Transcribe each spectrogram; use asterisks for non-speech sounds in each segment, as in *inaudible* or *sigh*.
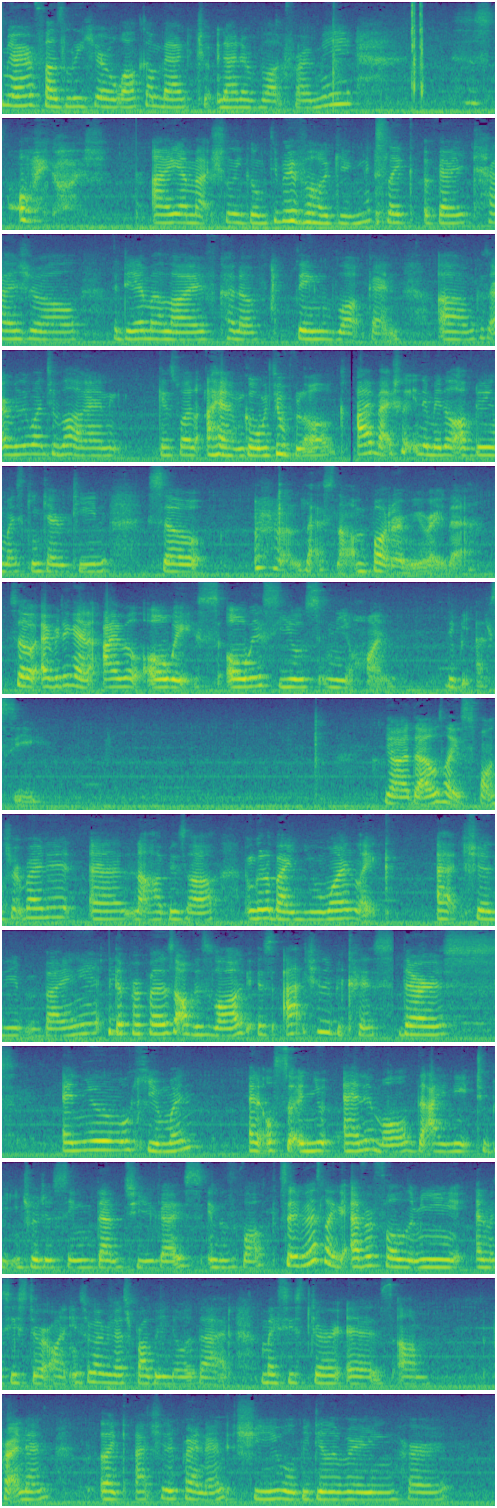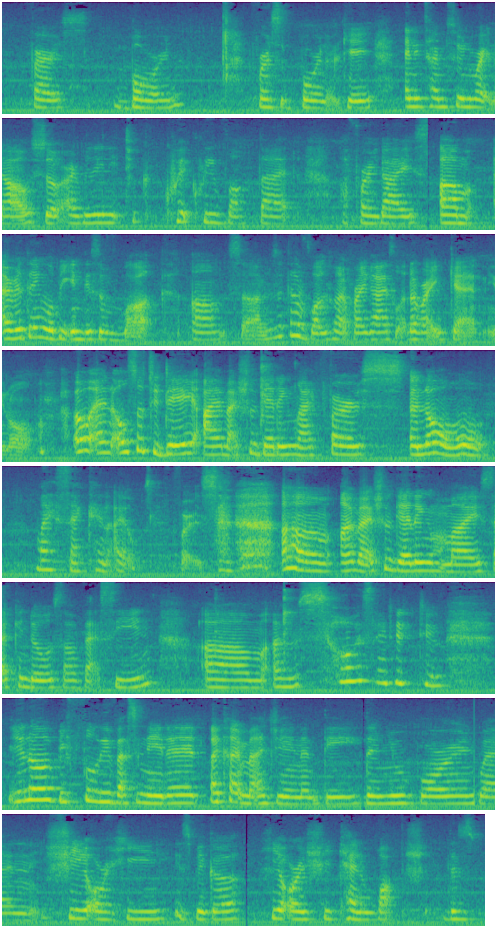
Mira Fadzli here. Welcome back to another vlog from me. This is, oh my gosh. I am actually going to be *laughs* vlogging. It's like a very casual day in my life kind of thing vlog and because um, I really want to vlog and guess what *laughs* I am going to vlog I'm actually in the middle of doing my skincare routine so *laughs* let's not bother me right there so everything and I will always always use Nihon BFC. yeah that was like sponsored by it and not Habiza I'm gonna buy a new one like actually buying it the purpose of this vlog is actually because there's a new human and also a new animal that I need to be introducing them to you guys in this vlog. So if you guys like ever follow me and my sister on Instagram, you guys probably know that my sister is um, pregnant, like actually pregnant. She will be delivering her first born first born okay anytime soon right now. So i really need to quickly vlog that for you guys. Um everything will be in this vlog. Um so i'm just gonna vlog that for you guys whatever i can you know. Oh and also today i am actually getting my first uh, no my second i almost first. *laughs* Um i'm actually getting my second dose of vaccine. Um i'm so *laughs* excited to you know be fully vaccinated. I can't imagine the the newborn when she or he is bigger he or she can watch this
